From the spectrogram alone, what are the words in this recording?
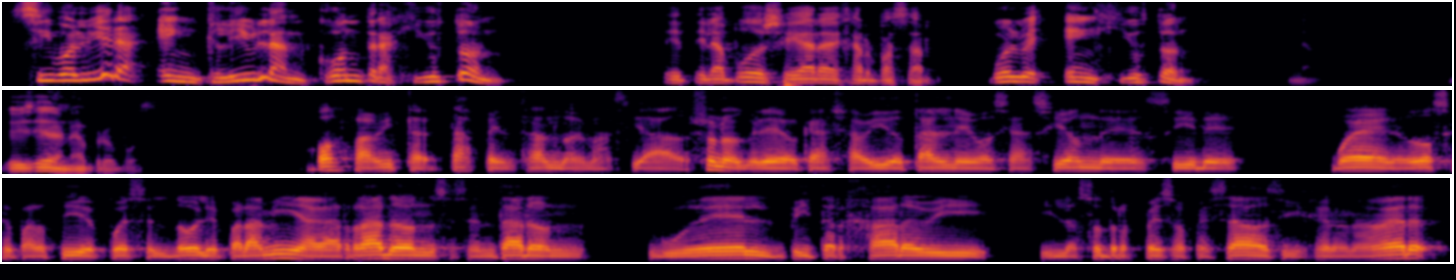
si volviera en Cleveland contra Houston, te, la puedo llegar a dejar pasar. Vuelve en Houston. No, lo hicieron a propósito. Vos para mí estás pensando demasiado. Yo no creo que haya habido tal negociación de decir, eh, bueno, 12 partidos, después el doble. Para mí agarraron, se sentaron Goodell, Peter Harvey y los otros pesos pesados y dijeron, a ver,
